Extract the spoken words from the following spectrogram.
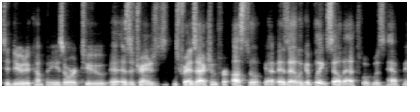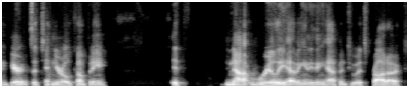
to do to companies or to as a trans, transaction for us to look at? As I look at Blinksale, that's what was happening here. It's a 10 year old company. It's not really having anything happen to its product.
